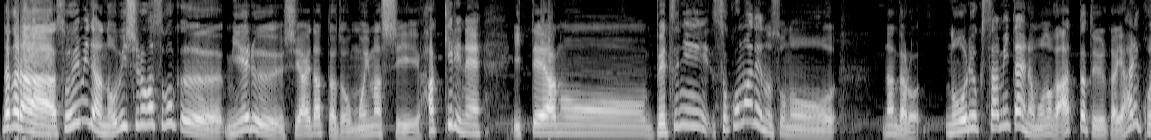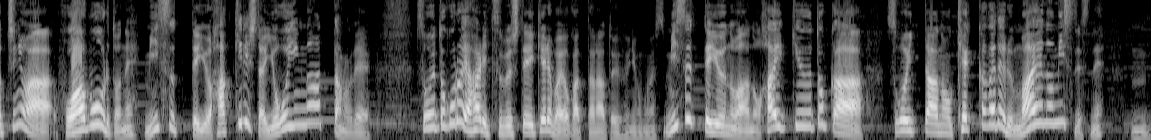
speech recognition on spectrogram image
だから、そういう意味では伸びしろがすごく見える試合だったと思いますし、はっきりね、言って、あのー、別にそこまでのその、なんだろう、能力差みたいなものがあったというか、やはりこっちにはフォアボールとね、ミスっていうはっきりした要因があったので、そういうところをやはり潰していければよかったなというふうに思います。ミスっていうのは、あの、配球とか、そういったあの、結果が出る前のミスですね。うん。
